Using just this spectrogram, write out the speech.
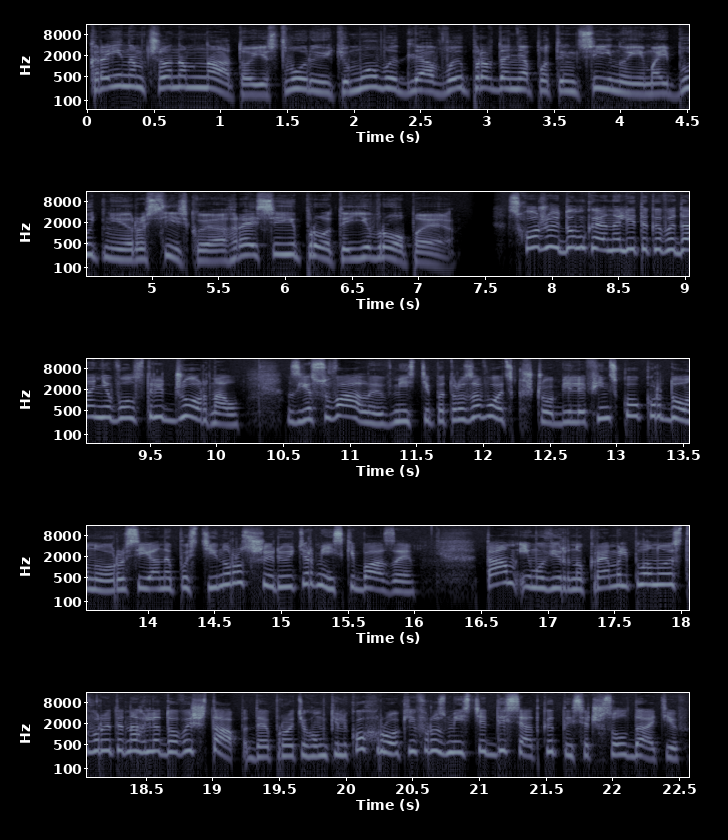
країнам-членам НАТО, і створюють умови для виправдання потенційної майбутньої російської агресії проти Європи. Схожої думки аналітики видання Wall Street Journal з'ясували в місті Петрозаводськ, що біля фінського кордону росіяни постійно розширюють армійські бази. Там, імовірно, Кремль планує створити наглядовий штаб, де протягом кількох років розмістять десятки тисяч солдатів.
